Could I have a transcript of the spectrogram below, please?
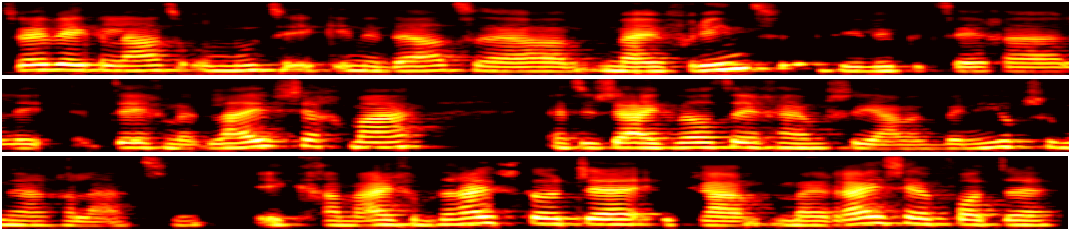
Twee weken later ontmoette ik inderdaad uh, mijn vriend. Die liep ik tegen, tegen het lijf, zeg maar. En toen zei ik wel tegen hem, ja, maar ik ben niet op zoek naar een relatie. Ik ga mijn eigen bedrijf starten, ik ga mijn reis hervatten.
